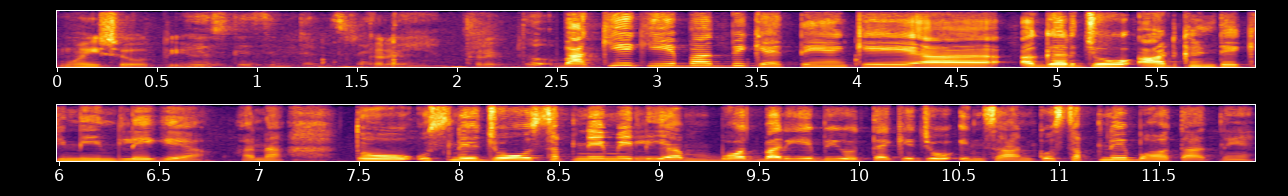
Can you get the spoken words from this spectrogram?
वहीं से होती है। करेक्ट तो बाकी एक ये बात भी कहते हैं कि अगर जो आठ घंटे की नींद ले गया है ना? तो उसने जो सपने में लिया, बहुत बार ये भी होता है कि जो इंसान को सपने बहुत आते हैं,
